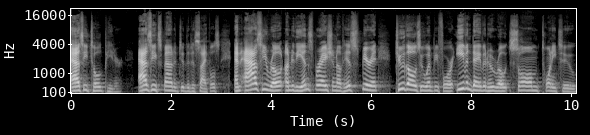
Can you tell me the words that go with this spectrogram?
as he told Peter, as he expounded to the disciples, and as he wrote under the inspiration of his Spirit to those who went before, even David, who wrote Psalm 22.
